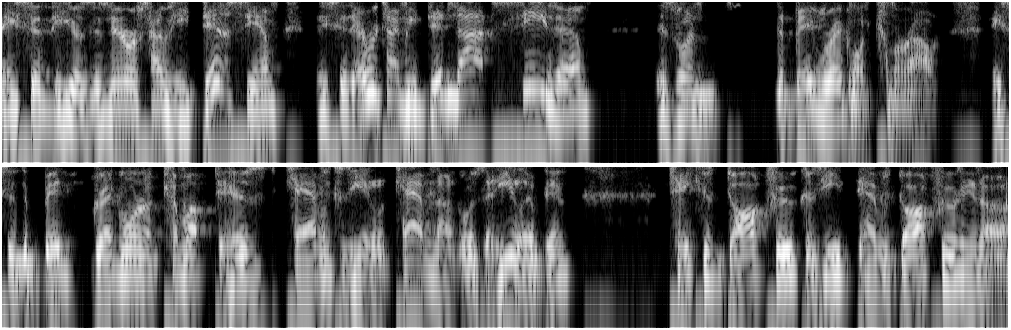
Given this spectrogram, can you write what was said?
He said he was, was times he didn't see them. And he said every time he did not see them is when the big red one come around. He said the big red one would come up to his cabin because he had a cabin out in the woods that he lived in, take his dog food because he'd have his dog food in a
